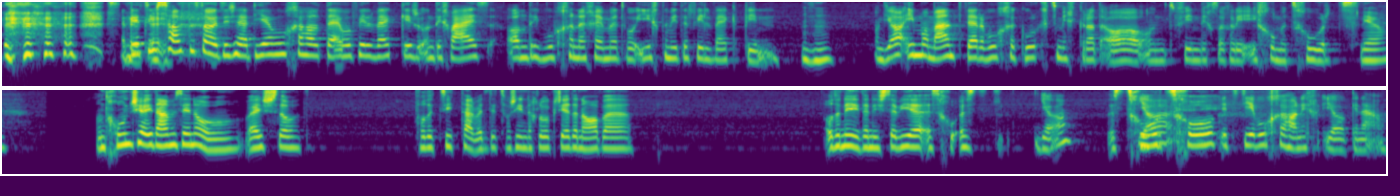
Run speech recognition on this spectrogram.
jetzt ist es halt so, jetzt ist ja diese Woche halt der, der viel weg ist und ich weiß andere Wochen kommen, wo ich dann wieder viel weg bin. Mhm. Und ja, im Moment dieser Woche guckt es mich gerade an und finde ich so ein bisschen, ich komme zu kurz. Ja. Und kommst ja in dem Sinne auch, weißt du, so, von der Zeit her, wenn du jetzt wahrscheinlich schaust, jeden Abend oder nicht, dann ist es wie ein, ein, ja. ein zu kurz ja, kommen. Jetzt diese Woche habe ich, ja genau,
